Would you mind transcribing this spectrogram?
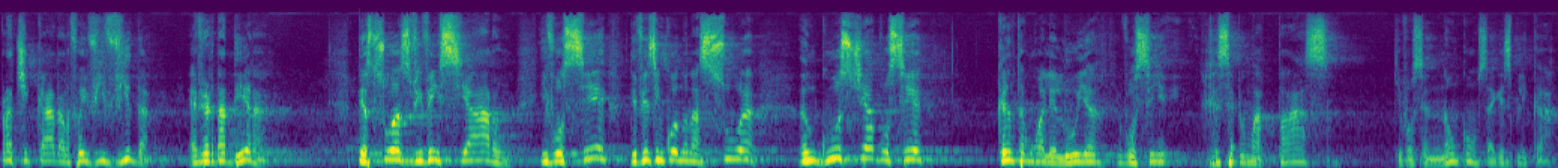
praticada, ela foi vivida, é verdadeira pessoas vivenciaram, e você, de vez em quando, na sua angústia, você canta um aleluia e você recebe uma paz que você não consegue explicar,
